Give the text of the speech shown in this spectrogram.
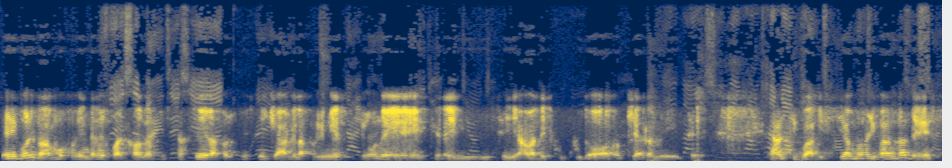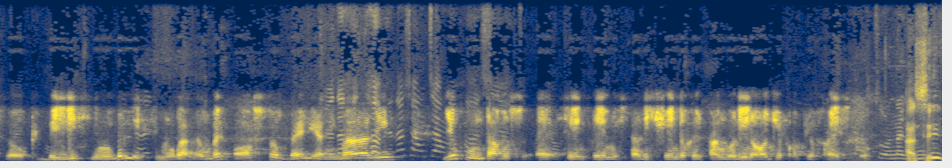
E volevamo prendere qualcosa per stasera per festeggiare la premiazione che lei mi insegnava del cucù d'oro, chiaramente. Anzi, guardi, stiamo arrivando adesso, bellissimo, bellissimo, guarda, un bel posto, belli animali. Io puntavo, su... eh, senti, eh, mi sta dicendo che il pangolino oggi è proprio fresco. Ah sì?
